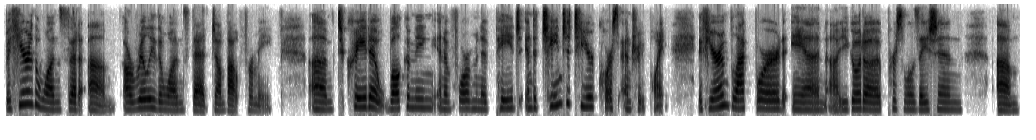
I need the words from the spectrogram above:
but here are the ones that um, are really the ones that jump out for me um, to create a welcoming and informative page and to change it to your course entry point. If you're in Blackboard and uh, you go to personalization, um,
